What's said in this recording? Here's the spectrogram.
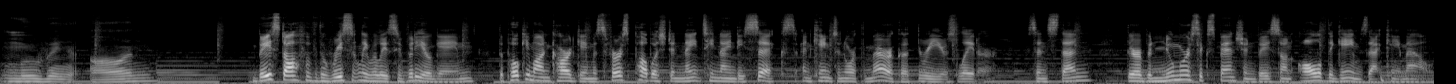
Moving on. Based off of the recently released video game, the Pokemon card game was first published in 1996 and came to North America three years later. Since then, there have been numerous expansions based on all of the games that came out.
